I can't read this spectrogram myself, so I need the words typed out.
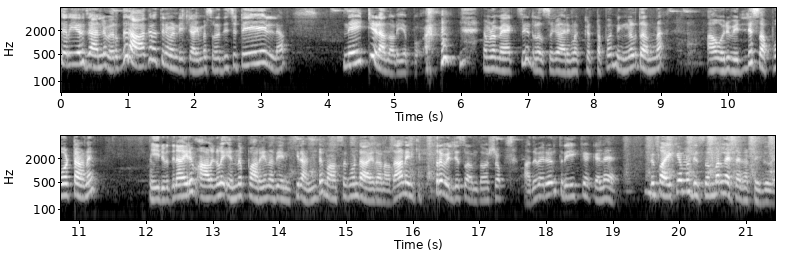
ചെറിയൊരു ചാനൽ വെറുതെ ഒരു ആഗ്രഹത്തിന് വേണ്ടിയിട്ട് അതിമ്പോൾ ശ്രദ്ധിച്ചിട്ടേ ഇല്ല നെയ്റ്റ് ഇടാൻ തുടങ്ങിയപ്പോൾ. നമ്മുടെ മാക്സി ഡ്രസ്സ് കാര്യങ്ങളൊക്കെ ഇട്ടപ്പോൾ നിങ്ങൾ തന്ന ആ ഒരു വലിയ സപ്പോർട്ടാണ് ഇരുപതിനായിരം ആളുകൾ എന്ന് പറയുന്നത് എനിക്ക് രണ്ട് മാസം കൊണ്ടായതാണ്. അതാണ് എനിക്ക് ഇത്ര വലിയ സന്തോഷം. അതുവരെ ഒരു ത്രീ ഒക്കെ അല്ലേ? ഇത് ഫൈവ് കെ നമ്മൾ ഡിസംബറിലേറ്റാ കട്ട് ചെയ്തത്.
